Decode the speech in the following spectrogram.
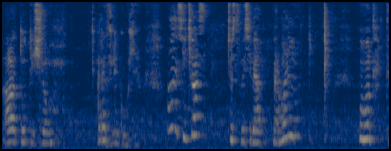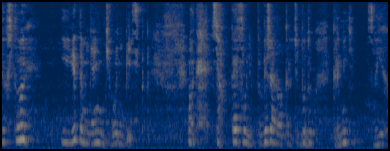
а тут еще развлекухи. А сейчас чувствую себя нормально, вот, так что и это меня ничего не бесит. Вот, все, кайфули, побежала, короче, буду кормить своих.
